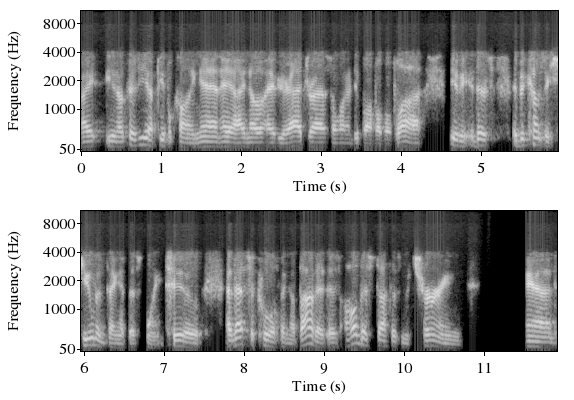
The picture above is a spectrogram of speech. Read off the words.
right? You know, because you have people calling in, hey, I know I have your address, I want to do blah blah blah blah. You know, there's it becomes a human thing at this point too, and that's the cool thing about it is all this stuff is maturing, and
